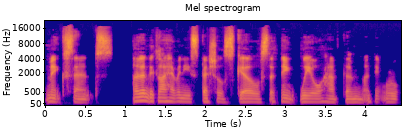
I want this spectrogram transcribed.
make sense. I don't think I have any special skills. I think we all have them. I think we're all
